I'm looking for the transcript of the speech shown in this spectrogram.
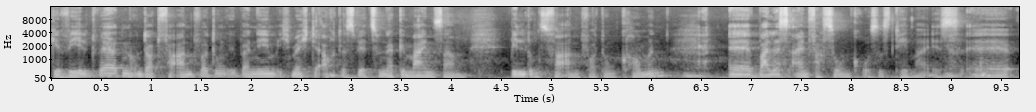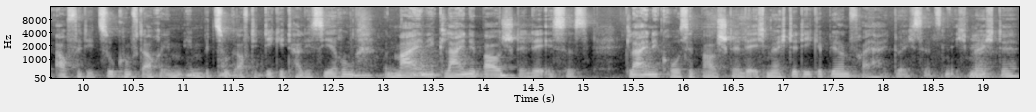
gewählt werden und dort Verantwortung übernehmen. Ich möchte auch, dass wir zu einer gemeinsamen Bildungsverantwortung kommen, äh, weil es einfach so ein großes Thema ist, äh, auch für die Zukunft, auch im, im Bezug auf die Digitalisierung. Und meine kleine Baustelle ist es, kleine, große Baustelle, ich möchte die Gebührenfreiheit durchsetzen. Ich möchte,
